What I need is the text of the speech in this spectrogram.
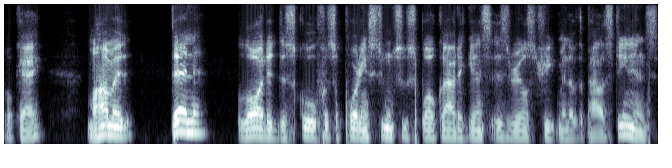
Okay. Mohammed then lauded the school for supporting students who spoke out against Israel's treatment of the Palestinians.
